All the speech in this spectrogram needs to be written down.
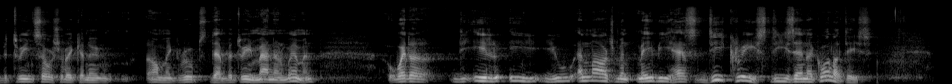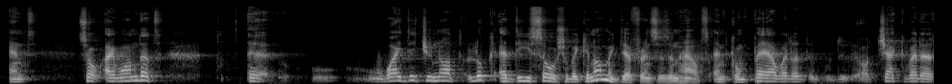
between socioeconomic groups than between men and women, whether the EU enlargement maybe has decreased these inequalities. And so I wondered, uh, why did you not look at these socio-economic differences in health and compare whether, or check whether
